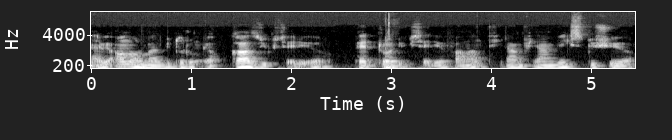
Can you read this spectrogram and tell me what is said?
Yani bir anormal bir durum yok. Gaz yükseliyor. Petrol yükseliyor falan filan filan. VIX düşüyor.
